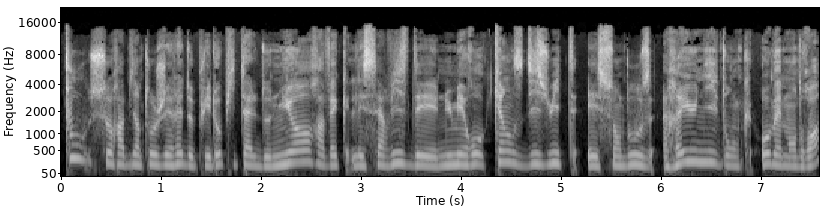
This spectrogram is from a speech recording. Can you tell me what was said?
Tout sera bientôt géré depuis l'hôpital de Niort avec les services des numéros 15, 18 et 112 réunis donc au même endroit.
